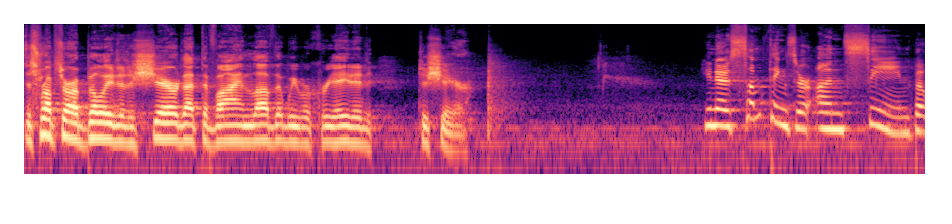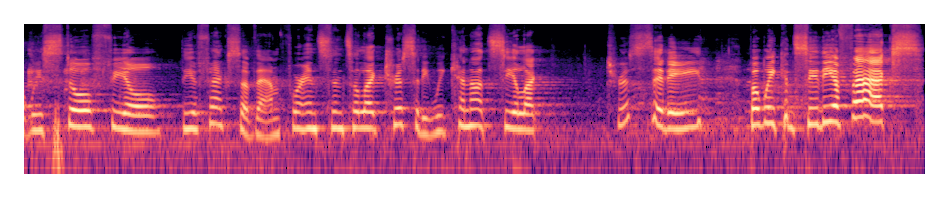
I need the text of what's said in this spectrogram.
disrupts our ability to share that divine love that we were created to share. You know, some things are unseen, but we still feel the effects of them. For instance, electricity. We cannot see electricity, but we can see the effects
